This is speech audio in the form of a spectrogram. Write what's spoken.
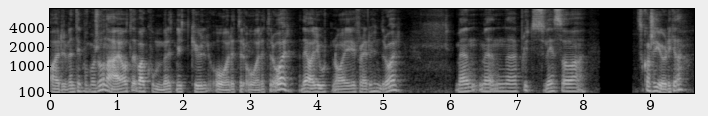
arven til konfirmasjon er jo at det bare kommer et nytt kull år etter år etter år. Det har det gjort nå i flere hundre år. Men, men eh, plutselig så, så kanskje gjør det ikke det.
